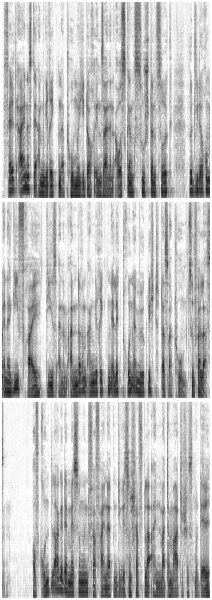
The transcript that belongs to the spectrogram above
Fällt eines der angeregten Atome jedoch in seinen Ausgangszustand zurück, wird wiederum Energie frei, die es einem anderen angeregten Elektron ermöglicht, das Atom zu verlassen. Auf Grundlage der Messungen verfeinerten die Wissenschaftler ein mathematisches Modell,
